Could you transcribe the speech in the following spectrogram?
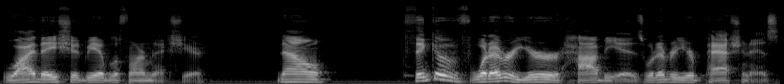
why they should be able to farm next year. Now, think of whatever your hobby is, whatever your passion is.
